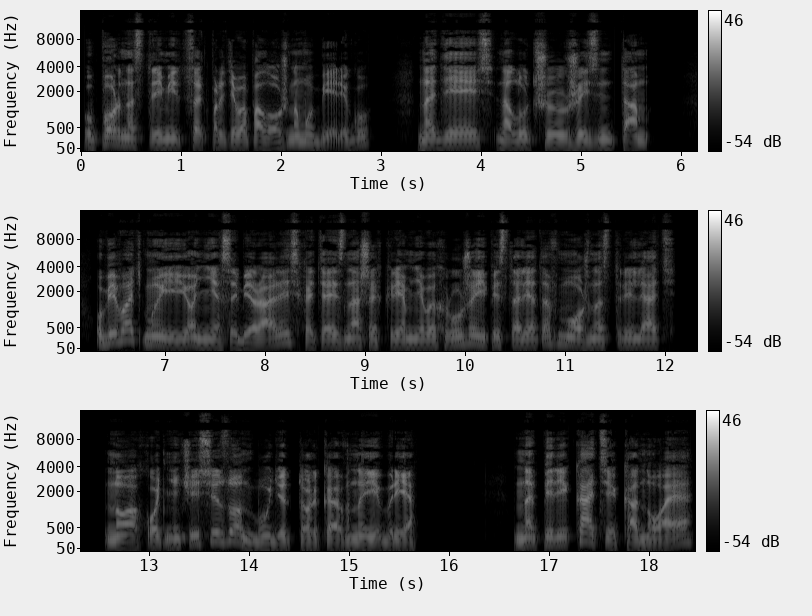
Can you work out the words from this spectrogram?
упорно стремится к противоположному берегу, надеясь на лучшую жизнь там. Убивать мы ее не собирались, хотя из наших кремниевых ружей и пистолетов можно стрелять, но охотничий сезон будет только в ноябре. На перекате каноэ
